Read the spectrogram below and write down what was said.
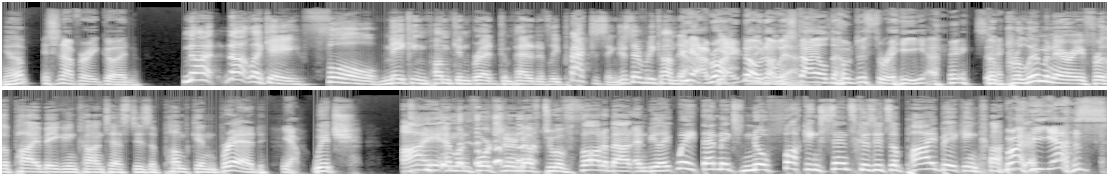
Yep. It's not very good. Not not like a full making pumpkin bread competitively practicing. Just everybody calm down. Yeah, right. no, no, calm it's down. dialed down to three. Yeah, The preliminary for the pie baking contest is a pumpkin bread. Yeah. Which I am unfortunate enough to have thought about and be like, wait, that makes no fucking sense because it's a pie baking contest. Right, yes.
